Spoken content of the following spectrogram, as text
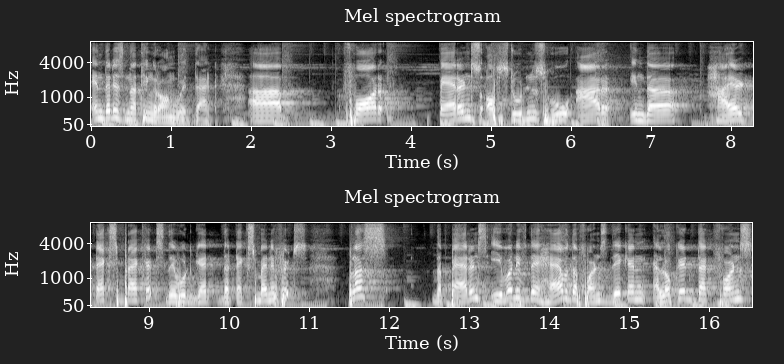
And there is nothing wrong with that. Uh, for parents of students who are in the higher tax brackets, they would get the tax benefits. Plus, the parents even if they have the funds they can allocate that funds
